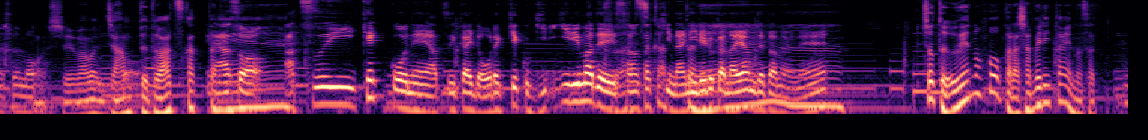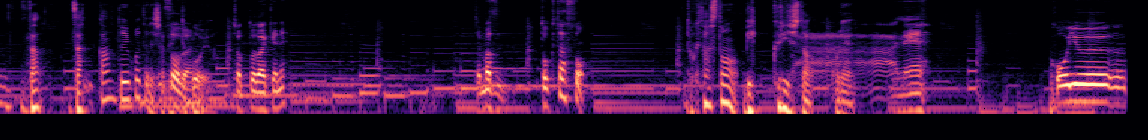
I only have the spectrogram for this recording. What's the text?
今週の今週はジャンプ分厚かったね。いやそう熱い結構ね熱い回で俺結構ギリギリまで3作品何入れるか悩んでたのよね。ちょっと上の方から喋りたいのさざ雑感ということで喋ってこうよ。ね。ちょっとだけね。じゃあまずドクターストーン。ドクターストーンびっくりしたこれ。ああね。こういう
